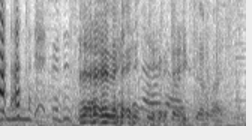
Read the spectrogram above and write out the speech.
Good to see you. Thank you. Thanks so much.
